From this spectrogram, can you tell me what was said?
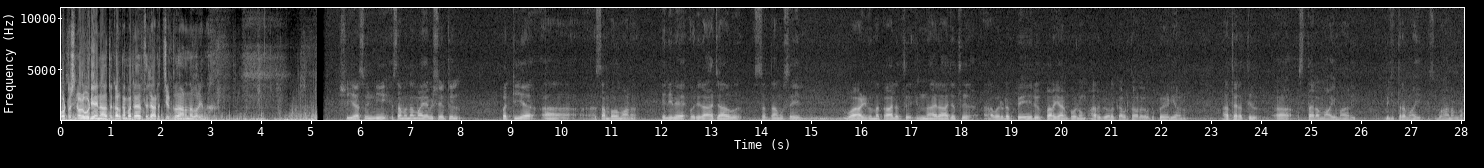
പൊട്ടേഷനോട് കൂടി അതിനകത്ത് കടക്കാൻ പറ്റാത്ത തരത്തിൽ അടച്ചിട്ടതാണെന്നാണ് പറയുന്നത് ഷിയ സുന്നി സംബന്ധമായ വിഷയത്തിൽ പറ്റിയ സംഭവമാണ്. എനിവേ ഒരു രാജാവ് സദ്ദാം ഹുസൈൻ വാഴുന്ന കാലത്ത് ഇന്ന് ആ രാജ്യത്ത് അവരുടെ പേര് പറയാൻ പോലും അറബികൾക്ക് അവിടുത്തെ ആളുകൾക്ക് പേടിയാണ്. ആ തരത്തിൽ സ്ഥലമായി മാറി വിചിത്രമായി സുബാനുള്ള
